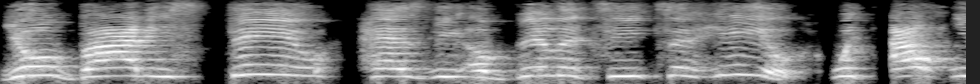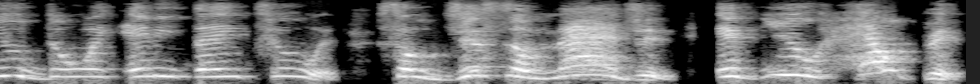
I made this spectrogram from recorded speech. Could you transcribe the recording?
your body still has the ability to heal without you doing anything to it. So just imagine if you help it,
